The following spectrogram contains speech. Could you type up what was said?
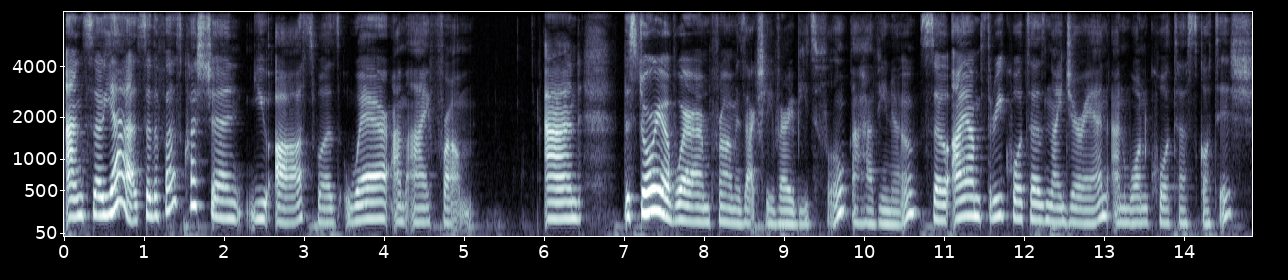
and so, yeah, so the first question you asked was, Where am I from? And the story of where I'm from is actually very beautiful, I have you know. So, I am three quarters Nigerian and one quarter Scottish.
